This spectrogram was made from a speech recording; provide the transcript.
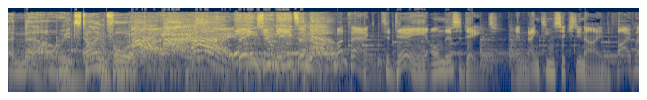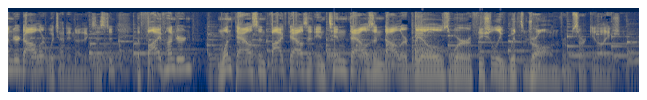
And now it's time for Things you need to know. Fun fact today, on this date in 1969, the $500, which I didn't know that existed, the $500, $1,000, $5,000, and $10,000 bills were officially withdrawn from circulation.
